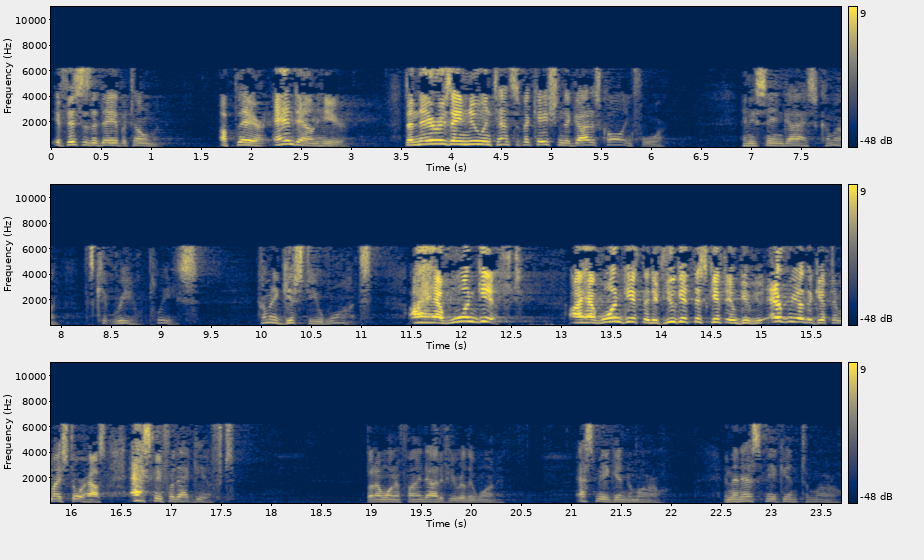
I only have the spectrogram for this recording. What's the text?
if this is a day of atonement, up there and down here, then there is a new intensification that God is calling for. And He's saying, guys, come on, let's get real, please. How many gifts do you want? I have one gift. I have one gift that if you get this gift, it will give you every other gift in my storehouse. Ask me for that gift. But I want to find out if you really want it. Ask me again tomorrow. And then ask me again tomorrow.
